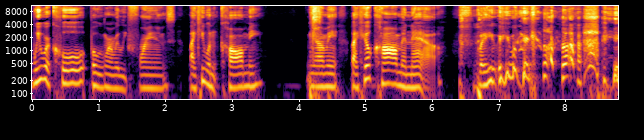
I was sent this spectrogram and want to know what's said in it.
we were cool, but we weren't really friends. Like he wouldn't call me. You know what I mean? Like he'll call me now. But he, he wouldn't call, he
